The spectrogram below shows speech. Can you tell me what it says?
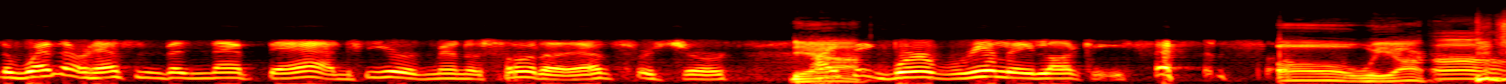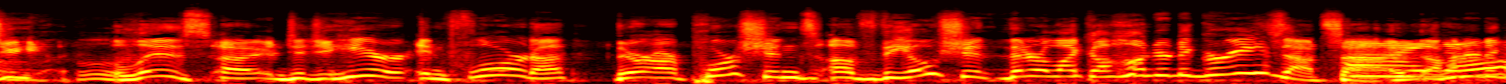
the weather hasn't been that bad here in Minnesota. That's for sure. Yeah. I think we're really lucky. Oh, we are. Did you, Liz? Uh, did you hear in Florida there are portions of the ocean that are like hundred degrees outside? I hundred know.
